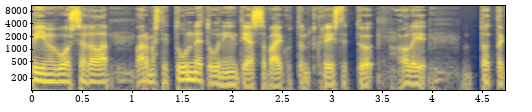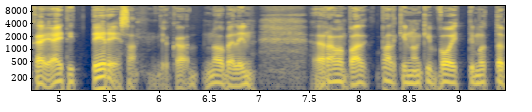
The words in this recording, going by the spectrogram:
viime vuosisadalla varmasti tunnetuin Intiassa vaikuttanut kristitty oli totta kai äiti Teresa, joka Nobelin rauhanpalkinnonkin voitti, mutta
